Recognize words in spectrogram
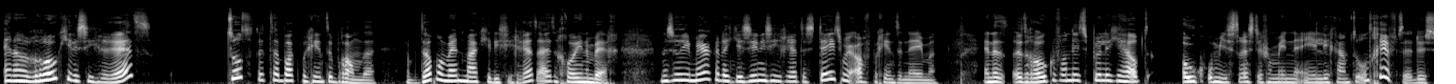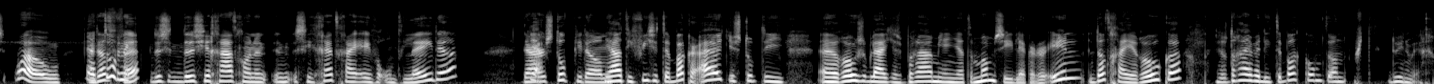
En dan rook je de sigaret tot de tabak begint te branden. En op dat moment maak je die sigaret uit en gooi je hem weg. En dan zul je merken dat je zin in sigaretten steeds meer af begint te nemen. En het, het roken van dit spulletje helpt ook om je stress te verminderen en je lichaam te ontgiften. Dus wow. Ja, dat tof, vind hè? ik- dus, dus je gaat gewoon een, een sigaret ga je even ontleden. Daar Ja. stop je dan... je haalt die vieze tabak eruit, je stopt die eh rozenblaadjes Brahmi en Yatamamsi lekker erin. Dat ga je roken. En zodra je bij die tabak komt, dan doe je hem weg.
